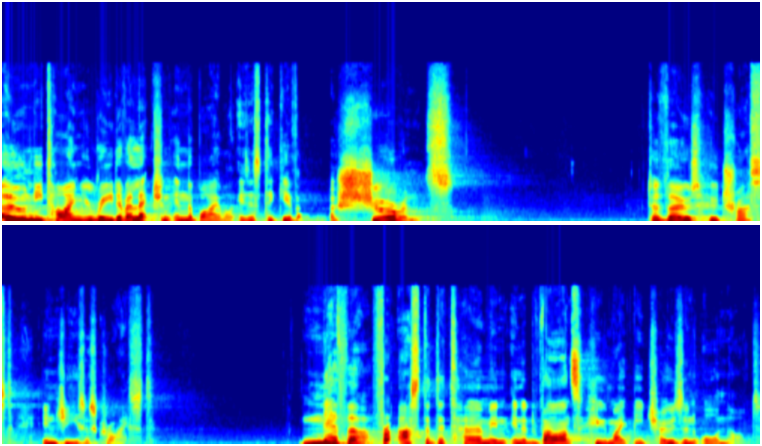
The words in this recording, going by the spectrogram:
only time you read of election in the Bible is to give assurance to those who trust in Jesus Christ. Never for us to determine in advance who might be chosen or not.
